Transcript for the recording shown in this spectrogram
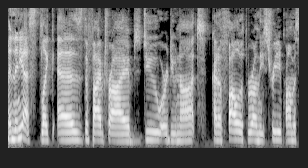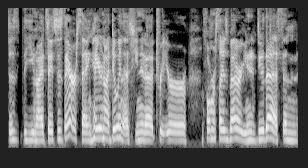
And then, yes, like as the five tribes do or do not kind of follow through on these treaty promises, the United States is there saying, hey, you're not doing this. You need to treat your former slaves better. You need to do this. And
